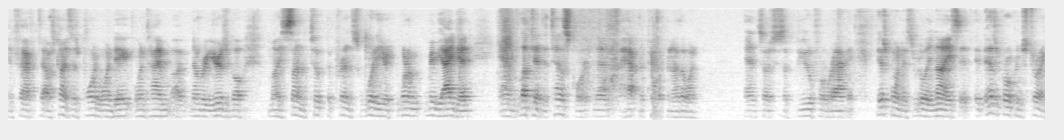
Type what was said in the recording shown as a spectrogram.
In fact, I was kind of disappointed one day, one time, a number of years ago, my son took the Prince Woodie, or one of, maybe I did, and left it at the tennis court, and then I happened to pick up another one. And so it's just a beautiful racket. This one is really nice. It, it has a broken string.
